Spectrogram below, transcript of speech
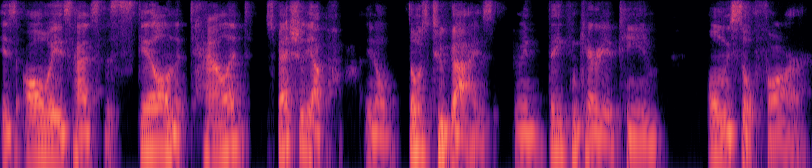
is always has the skill and the talent, especially up you know, those two guys, I mean, they can carry a team only so far.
